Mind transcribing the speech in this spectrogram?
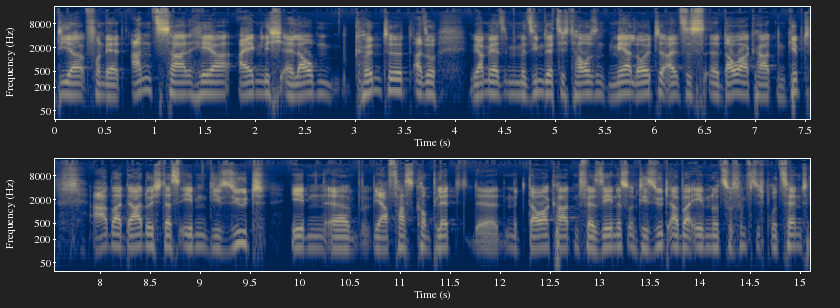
die ja von der Anzahl her eigentlich erlauben könnte, also wir haben ja jetzt mit 67.000 mehr Leute, als es äh, Dauerkarten gibt, aber dadurch, dass eben die Süd eben äh, ja fast komplett äh, mit Dauerkarten versehen ist und die Süd aber eben nur zu 50 Prozent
